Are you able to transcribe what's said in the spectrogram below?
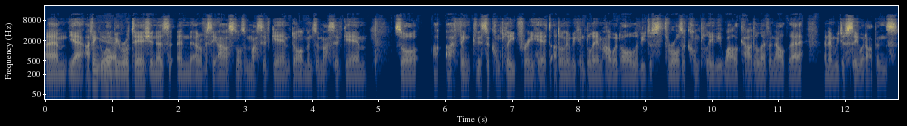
Um, yeah, I think it will be rotation as, and, and obviously Arsenal's a massive game, Dortmund's a massive game, so I, I think it's a complete free hit. I don't think we can blame Howe at all if he just throws a completely wild card eleven out there, and then we just see what happens.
